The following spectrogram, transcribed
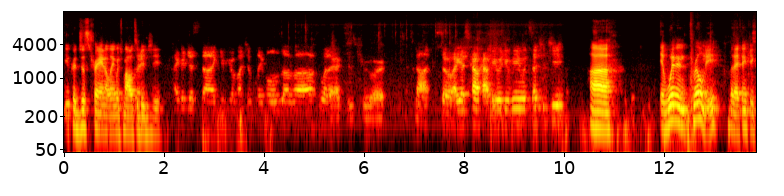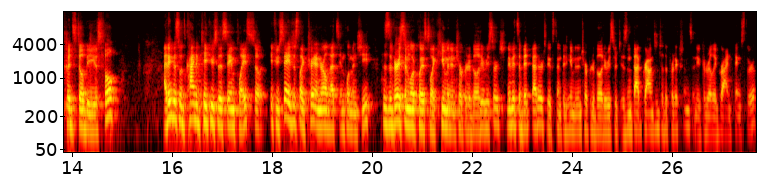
You could just train a language model to be G. I could just uh, give you a bunch of labels of uh, whether X is true or not. So I guess how happy would you be with such a G? Uh, it wouldn't thrill me, but I think it could still be useful. I think this would kind of take you to the same place. So if you say just like train a neural net to implement G, this is a very similar place to like human interpretability research. Maybe it's a bit better to the extent that human interpretability research isn't that grounded to the predictions and you could really grind things through.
